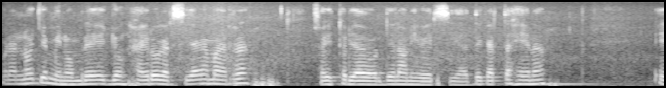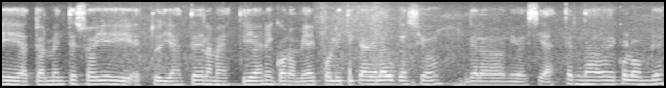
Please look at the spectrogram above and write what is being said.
Buenas noches, mi nombre es John Jairo García Gamarra, soy historiador de la Universidad de Cartagena. Eh, actualmente soy estudiante de la maestría en Economía y Política de la Educación de la Universidad Externado de Colombia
